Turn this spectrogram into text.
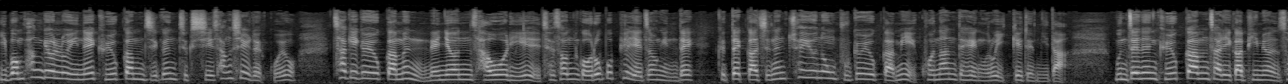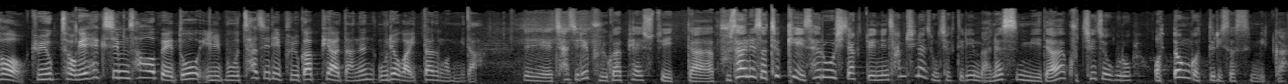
이번 판결로 인해 교육감직은 즉시 상실됐고요. 차기 교육감은 내년 4월 2일 재선거로 뽑힐 예정인데 그때까지는 최윤홍 부교육감이 권한 대행으로 있게 됩니다. 문제는 교육감 자리가 비면서 교육청의 핵심 사업에도 일부 차질이 불가피하다는 우려가 있다는 겁니다. 네, 차질이 불가피할 수도 있다. 부산에서 특히 새로 시작되는 참신한 정책들이 많았습니다. 구체적으로 어떤 것들이 있었습니까?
